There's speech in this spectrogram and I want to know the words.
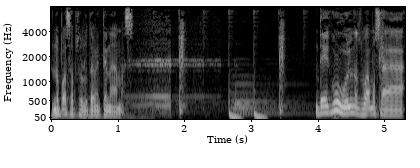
no pasa absolutamente nada más. De Google nos vamos a,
